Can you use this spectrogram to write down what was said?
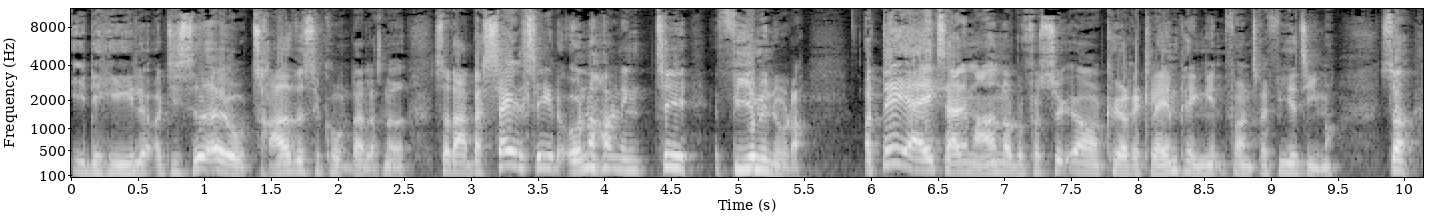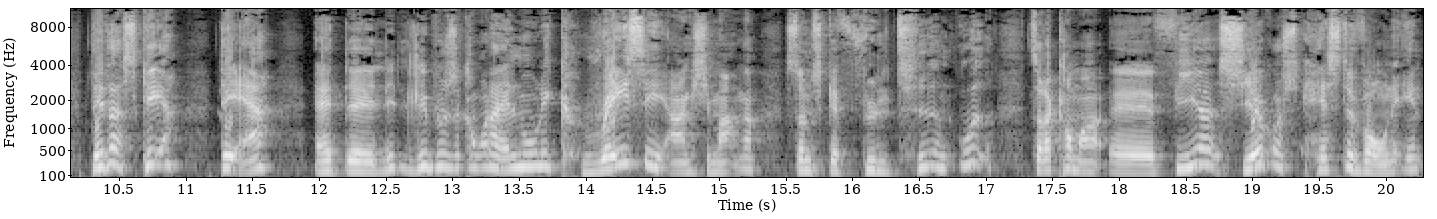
i det hele, og de sidder jo 30 sekunder eller sådan noget. Så der er basalt set underholdning til 4 minutter. Og det er ikke særlig meget, når du forsøger at køre reklamepenge ind for en 3-4 timer. Så det der sker, det er, at øh, lige, lige pludselig kommer der alle mulige crazy arrangementer, som skal fylde tiden ud. Så der kommer øh, fire cirkus hestevogne ind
